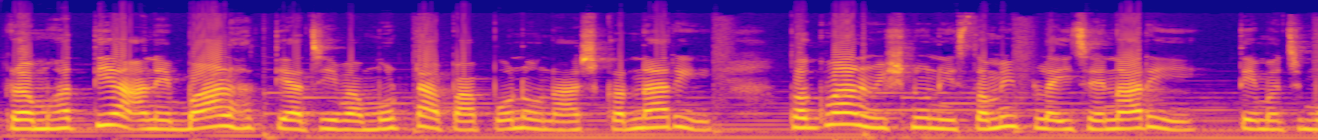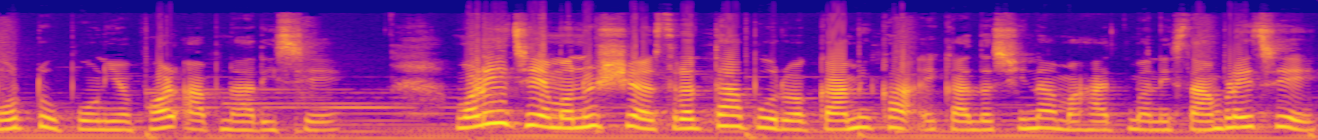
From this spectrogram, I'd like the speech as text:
બ્રહ્મહત્યા અને બાળ હત્યા જેવા મોટા પાપોનો નાશ કરનારી ભગવાન વિષ્ણુની સમીપ લઈ જનારી તેમજ મોટું પુણ્ય ફળ આપનારી છે. વળી જે મનુષ્ય શ્રદ્ધાપૂર્વક કામિકા એકાદશીના મહાત્માને સાંભળે છે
